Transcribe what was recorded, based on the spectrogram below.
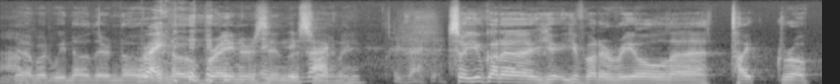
Yeah, but we know there are no Um, Right. no brainers in this exactly. one. eh? Exactly. So you've got a you, you've got a real uh, tightrope.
